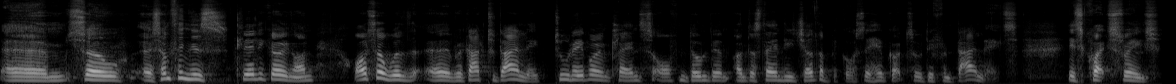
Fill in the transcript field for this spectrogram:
Um, so something is clearly going on. Also with uh, regard to dialect, two neighboring clans often don't understand each other because they have got so different dialects. It's quite strange.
